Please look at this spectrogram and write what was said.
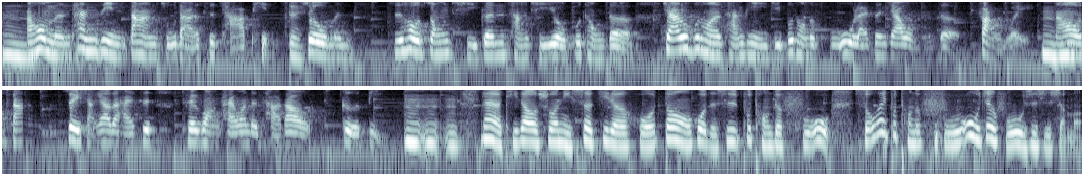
嗯然后我们探景当然主打的是茶品，对所以我们之后中期跟长期也有不同的加入不同的产品以及不同的服务来增加我们的范围。嗯然后当然我们最想要的还是推广台湾的茶到各地。嗯嗯嗯，那有提到说你设计了活动或者是不同的服务，所谓不同的服务，这个服务是是什么？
